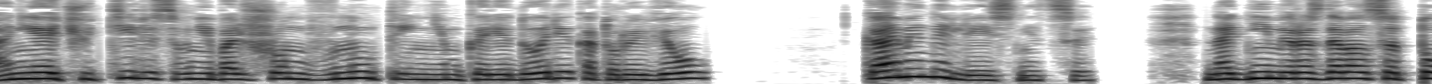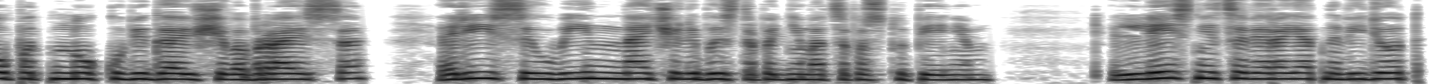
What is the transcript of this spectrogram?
Они очутились в небольшом внутреннем коридоре, который вел к каменной лестнице. Над ними раздавался топот ног убегающего Брайса. Рис и Уин начали быстро подниматься по ступеням. «Лестница, вероятно, ведет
